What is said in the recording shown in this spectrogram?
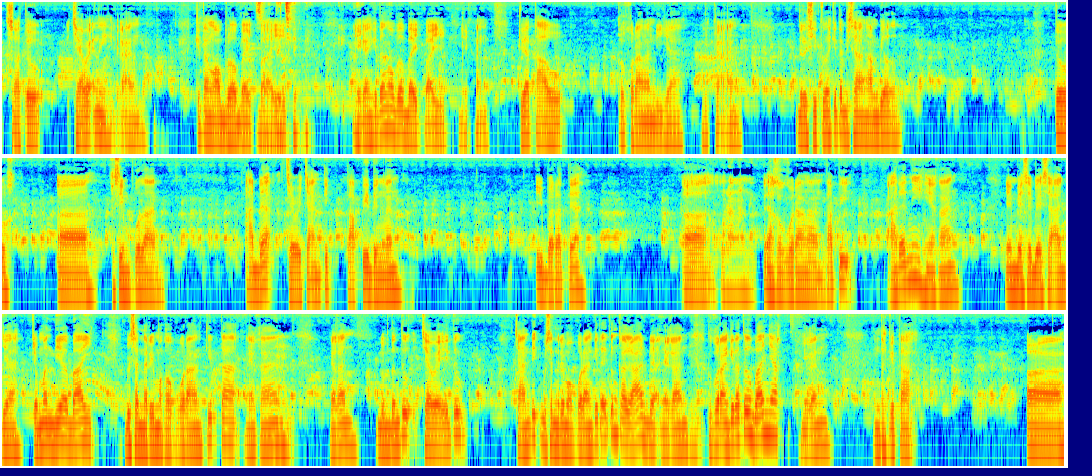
suatu cewek nih ya kan? Kita ngobrol baik-baik. Ya kan? Kita ngobrol baik-baik ya kan? Kita tahu kekurangan dia ya kan dari situlah kita bisa ngambil tuh eh, kesimpulan. Ada cewek cantik tapi dengan ibaratnya eh, Kekurangan gitu. ya kekurangan. Tapi ada nih ya kan yang biasa-biasa aja. Cuman dia baik bisa nerima kekurangan kita ya kan. Ya kan? Belum tentu cewek itu cantik bisa nerima kekurangan kita itu kagak ada ya kan? Kekurangan kita tuh banyak ya kan? Entah kita eh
